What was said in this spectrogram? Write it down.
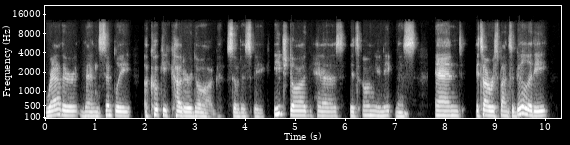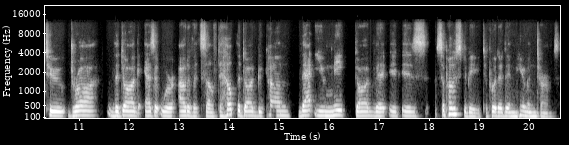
rather than simply a cookie cutter dog, so to speak. Each dog has its own uniqueness, and it's our responsibility to draw the dog, as it were, out of itself, to help the dog become that unique dog that it is supposed to be, to put it in human terms.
